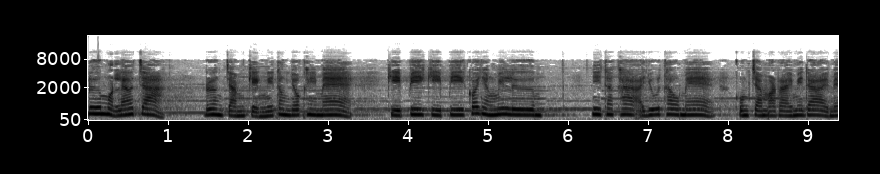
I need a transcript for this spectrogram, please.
ลืมหมดแล้วจ้ะเรื่องจำเก่งนี้ต้องยกให้แม่ กี่ปีกี่ปีก็ยังไม่ลืม นี่ถ้าข้าอายุเท่าแม่ คงจำอะไรไม่ได้แม้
